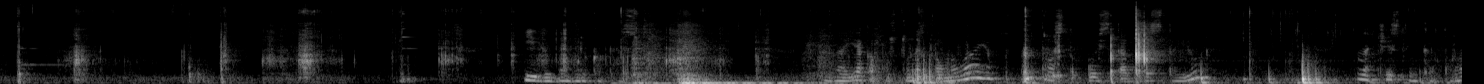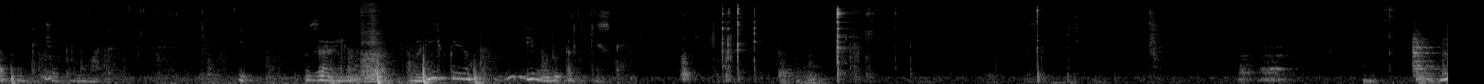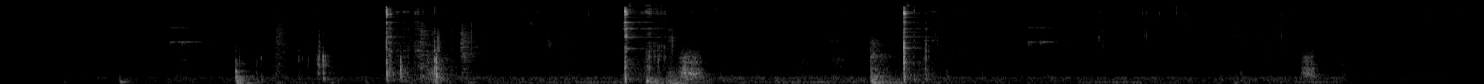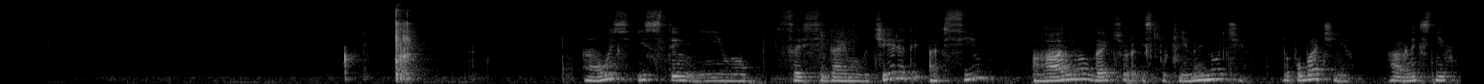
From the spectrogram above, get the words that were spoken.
І добавлю капусту. Знаю, я капусту не промиваю, просто ось так достаю. Вона чистенька, акуратненька, чого промивати. І залью олійкою буду так А ось і стемніло. Все сідаємо вечеряти, а всім гарного вечора і спокійної ночі. До побачення, гарних снів!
